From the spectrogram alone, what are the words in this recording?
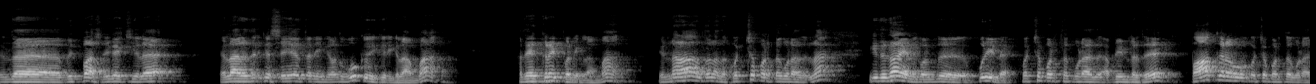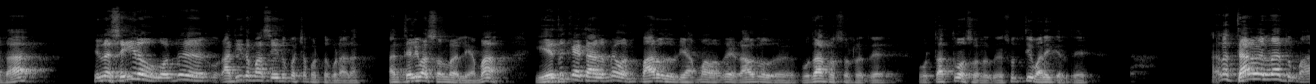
இந்த பிக் பாஸ் நிகழ்ச்சியில் எல்லா எதிர்க்கும் செய்யறதை நீங்கள் வந்து ஊக்குவிக்கிறீங்களாமா அதை என்கரேஜ் பண்ணிக்கலாமா? என்னதான் இருந்தாலும் அதை கொச்சப்படுத்தக்கூடாதுன்னா இதுதான் எனக்கு வந்து புரியல. கொச்சப்படுத்தக்கூடாது அப்படின்றது பார்க்குறவங்க கொச்சப்படுத்தக்கூடாதா? இல்லை செய்கிறவங்க வந்து அதீதமாக செய்து கொச்சப்படுத்தக்கூடாதா? அது தெளிவாக சொல்லணும் இல்லையாம்மா? எது கேட்டாலுமே வந்து பார்வதியுடைய அம்மா வந்து ஏதாவது ஒரு உதாரணம் சொல்கிறது ஒரு தத்துவம் சொல்கிறது சுற்றி வளைக்கிறது. அதெல்லாம் தேவையில்லாதுமா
